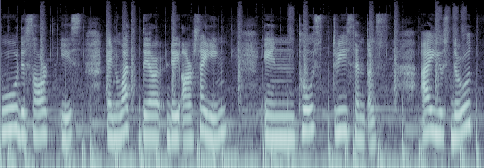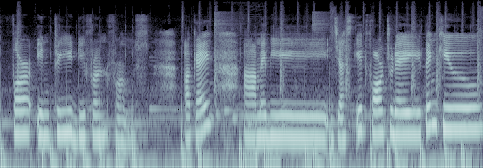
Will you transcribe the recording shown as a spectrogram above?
who the source is and what they are, they are saying in those three sentences. I use the root for in three different forms. Okay, uh, maybe just it for today. Thank you.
